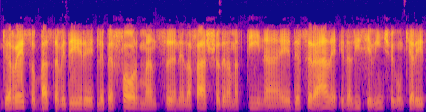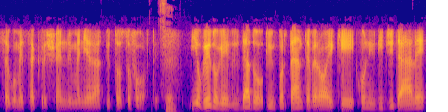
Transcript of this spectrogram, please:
Del resto basta vedere le performance nella fascia della mattina e del serale e da lì si evince con chiarezza come sta crescendo in maniera piuttosto forte. Sì. Io credo che il dato più importante però è che con il digitale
